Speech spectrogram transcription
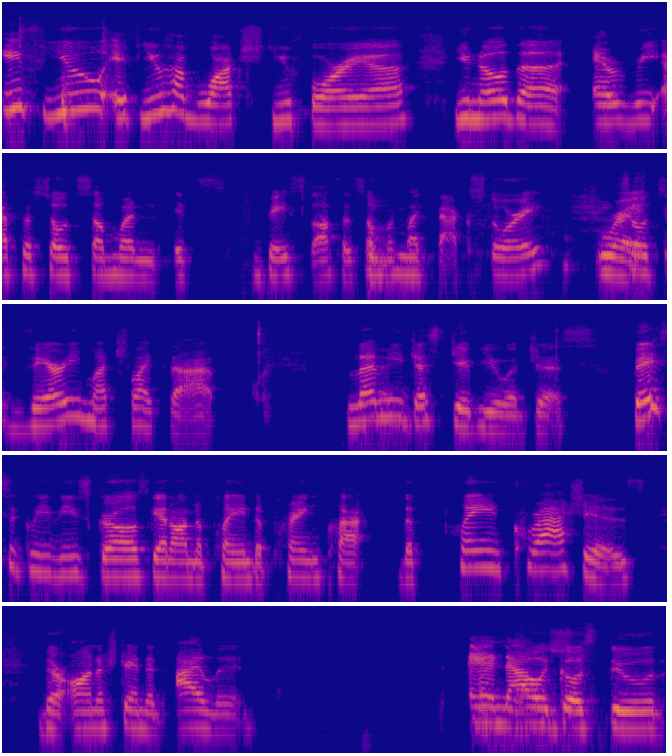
if you if you have watched Euphoria, you know the every episode someone it's based off of someone's Mhm. like backstory. right So it's very much like that. Let me just give you a gist. Basically, these girls get on the plane. The plane cla- the plane crashes. They're on a stranded island, and Like now Lost. it goes through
